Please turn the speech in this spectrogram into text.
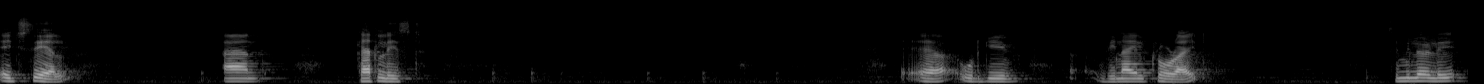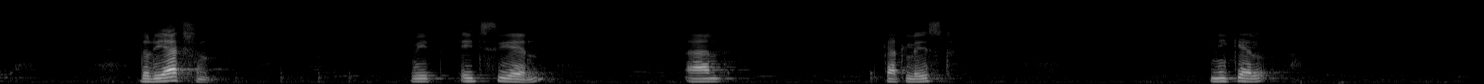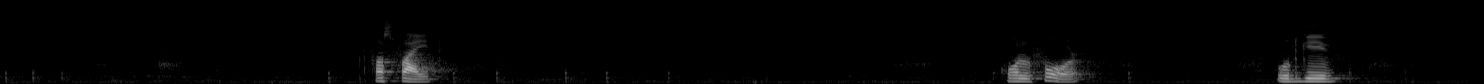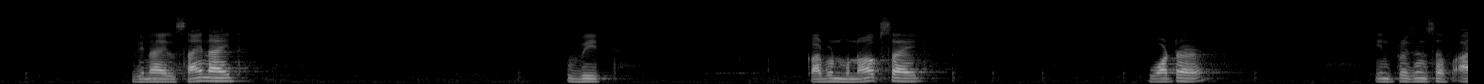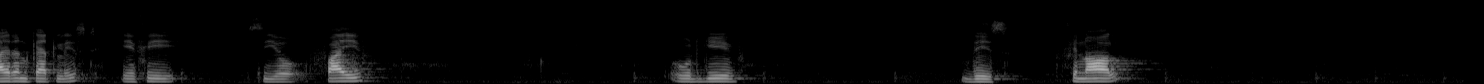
HCl and catalyst uh, would give vinyl chloride. Similarly, the reaction with HCN and catalyst nickel phosphide. Whole 4 would give vinyl cyanide with carbon monoxide, water in presence of iron catalyst FeCO5 would give this phenol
